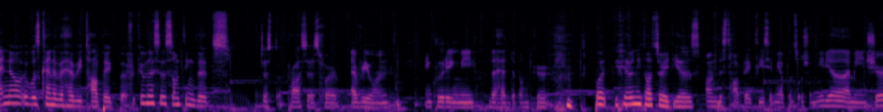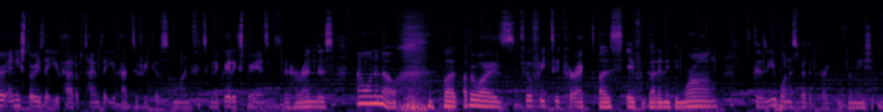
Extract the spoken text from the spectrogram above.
I know it was kind of a heavy topic, but forgiveness is something that's just a process for everyone including me, the head debunker. but if you have any thoughts or ideas on this topic, please hit me up on social media. I mean, sure, any stories that you've had of times that you've had to forgive someone, if it's been a great experience, if it's been horrendous, I want to know. but otherwise, feel free to correct us if we got anything wrong because we want to spread the correct information.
